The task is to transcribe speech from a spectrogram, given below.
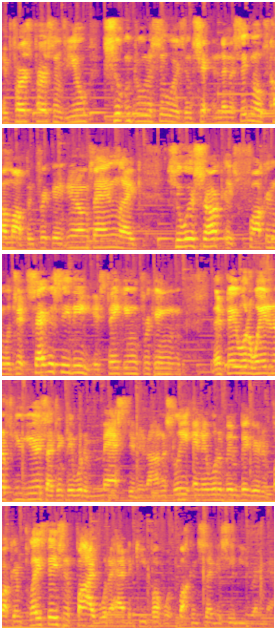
in first person view shooting through the sewers and shit, and then the signals come up and freaking, you know what I'm saying? Like, Sewer Shark is fucking legit. Sega CD is taking freaking. If they would have waited a few years, I think they would have mastered it, honestly, and it would have been bigger than fucking PlayStation 5 would have had to keep up with fucking Sega CD right now.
